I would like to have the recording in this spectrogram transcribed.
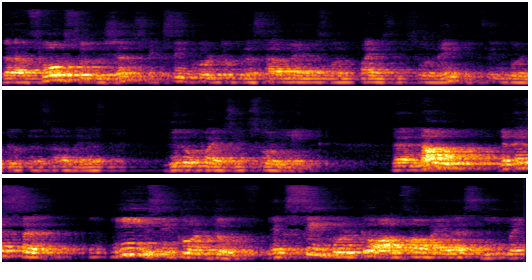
there are four solutions. x equal to plus or minus 1.618. x equal to plus or minus 0.618. Then now, let us uh, E is equal to x equal to alpha minus E by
